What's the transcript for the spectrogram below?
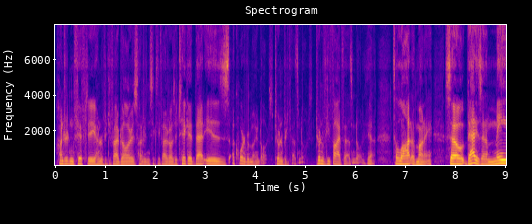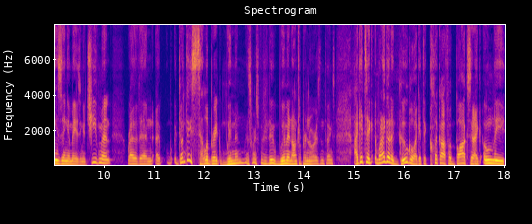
150 $155, $165 a ticket. That is a quarter of a million dollars, $250,000, $255,000. Yeah. It's a lot of money. So that is an amazing, amazing achievement rather than, uh, don't they celebrate women? That's what we're supposed to do, women entrepreneurs and things. I get to, when I go to Google, I get to click off a box that I only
